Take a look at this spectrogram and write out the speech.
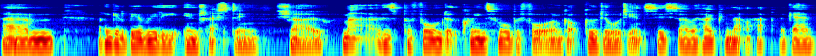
Um, I think it'll be a really interesting show. Matt has performed at the Queen's Hall before and got good audiences, so we're hoping that'll happen again.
